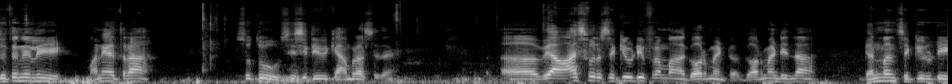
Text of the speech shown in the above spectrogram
ಜೊತೆಯಲ್ಲಿ ಮನೆ ಹತ್ರ ಸುತ್ತು C C T V cameras ಇದೆ we as for security from government ಗೌರ್ಮೆಂಟಿಂದ ಗನ್ಮನ್ ಸೆಕ್ಯೂರಿಟಿ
